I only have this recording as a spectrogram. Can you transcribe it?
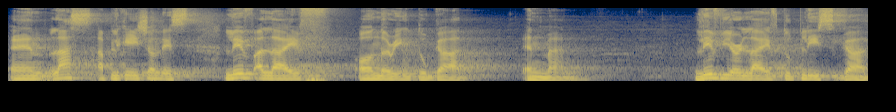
And last application is live a life honoring to God and man. Live your life to please God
